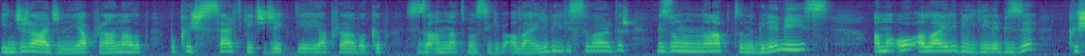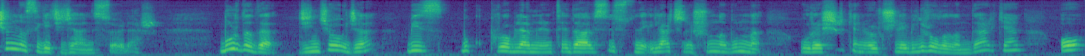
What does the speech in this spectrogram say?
incir ağacının yaprağını alıp bu kış sert geçecek diye yaprağa bakıp size anlatması gibi alaylı bilgisi vardır. Biz onun ne yaptığını bilemeyiz ama o alaylı bilgiyle bize kışın nasıl geçeceğini söyler. Burada da Cinci Hoca biz bu problemlerin tedavisi üstüne ilaçla şunla bununla uğraşırken ölçülebilir olalım derken o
